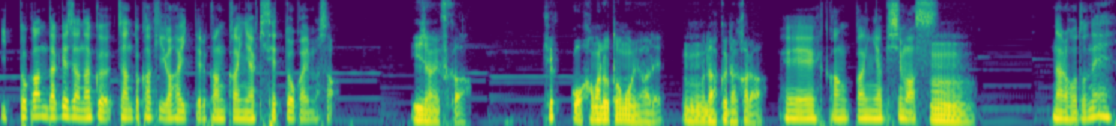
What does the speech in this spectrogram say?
一斗缶だけじゃなく、ちゃんと牡蠣が入ってるカンカン焼きセットを買いました。いいじゃないですか。結構ハマると思うよ、あれ。うん、楽だから。へえ、カンカン焼きします。うん。なるほどね。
